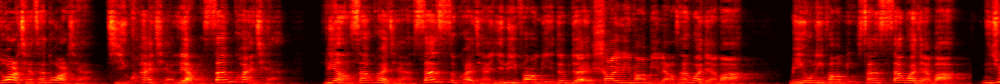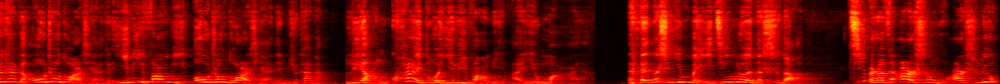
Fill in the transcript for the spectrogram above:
多少钱才多少钱？几块钱？两三块钱？两三块钱？三四块钱一立方米，对不对？烧一立方米两三块钱吧。民用立方米三三块钱吧，你去看看欧洲多少钱？就一立方米，欧洲多少钱？你们去看看，两块多一立方米。哎呦妈呀，那是以美金论的，是的，基本上在二十五、二十六，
